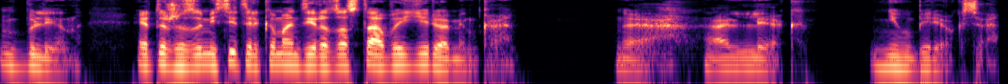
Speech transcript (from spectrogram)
Блин, это же заместитель командира заставы Еременко. Эх, Олег, не уберегся.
